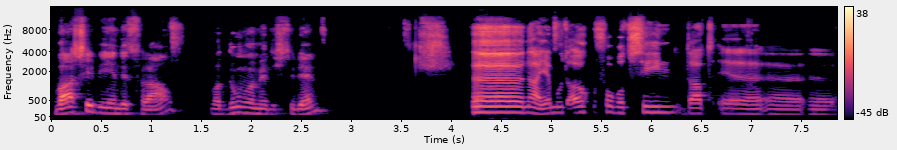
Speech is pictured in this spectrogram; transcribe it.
Waar zit die in dit verhaal? Wat doen we met die student? Uh, nou, je moet ook bijvoorbeeld zien dat uh, uh,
